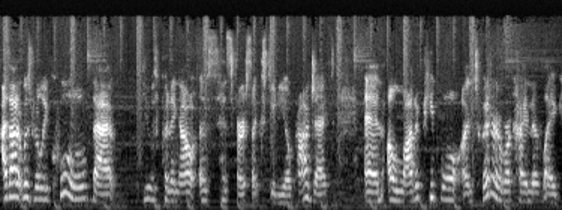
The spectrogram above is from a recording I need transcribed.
I thought it was really cool that he was putting out his first like studio project, and a lot of people on Twitter were kind of like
